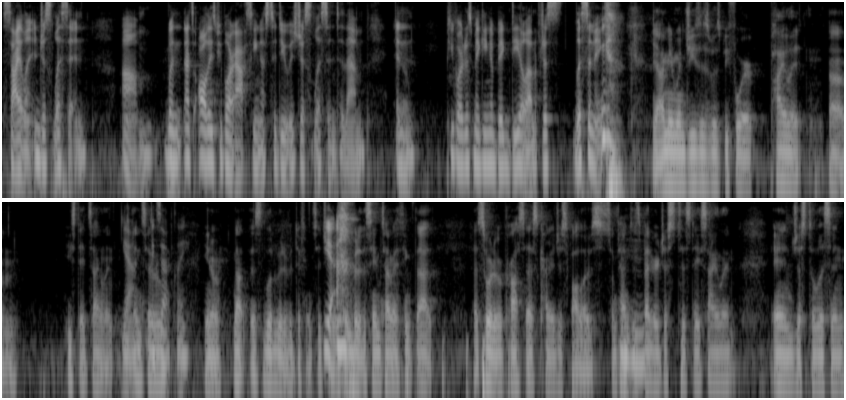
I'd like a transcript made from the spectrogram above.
silent and just listen. Um, when that's all these people are asking us to do is just listen to them, and people are just making a big deal out of just listening. Yeah, I mean, when Jesus was before Pilate, um, he stayed silent. yeah, and so exactly. you know, not it's a little bit of a different Yeah. situation, but at the same time, I think that that sort of a process kind of just follows. Sometimes it's Mhm. better just to stay silent and just to listen.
